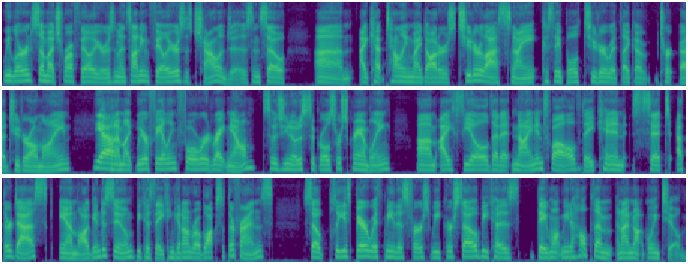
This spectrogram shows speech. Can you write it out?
we learn so much from our failures, and it's not even failures; it's challenges. And so, um, I kept telling my daughter's tutor last night because they both tutor with like a, tur- a tutor online, Yeah. and I'm like, we are failing forward right now. So as you notice, the girls were scrambling. Um, I feel that at nine and twelve, they can sit at their desk and log into Zoom because they can get on Roblox with their friends. So please bear with me this first week or so because they want me to help them and I'm not going to.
